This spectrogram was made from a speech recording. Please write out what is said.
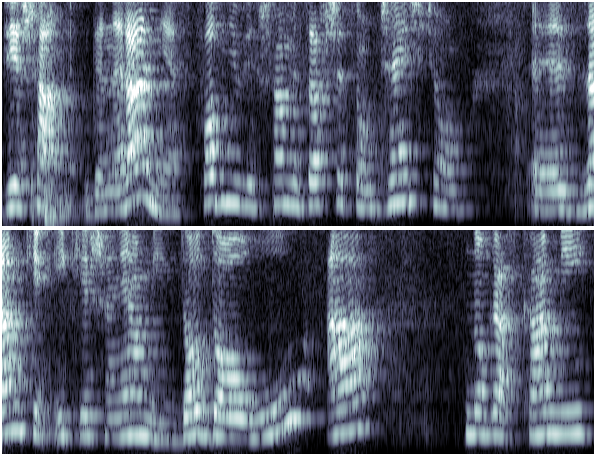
wieszamy. Generalnie spodnie wieszamy zawsze tą częścią e, z zamkiem i kieszeniami do dołu, a nogawkami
